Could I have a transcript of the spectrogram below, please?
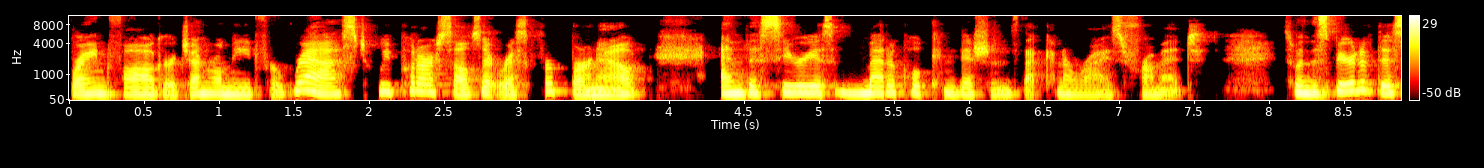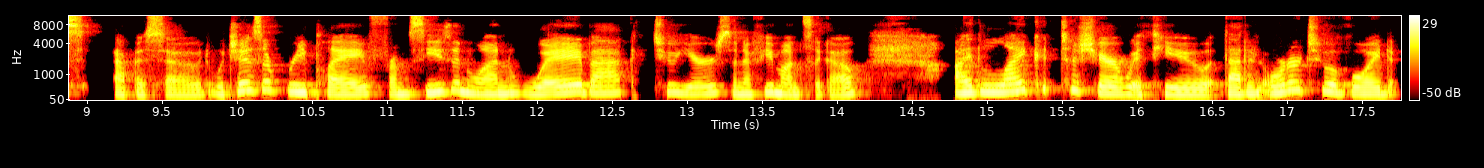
brain fog, or general need for rest, we put ourselves at risk for burnout and the serious medical conditions that can arise from it. So, in the spirit of this episode, which is a replay from season one, way back two years and a few months ago, I'd like to share with you that in order to avoid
